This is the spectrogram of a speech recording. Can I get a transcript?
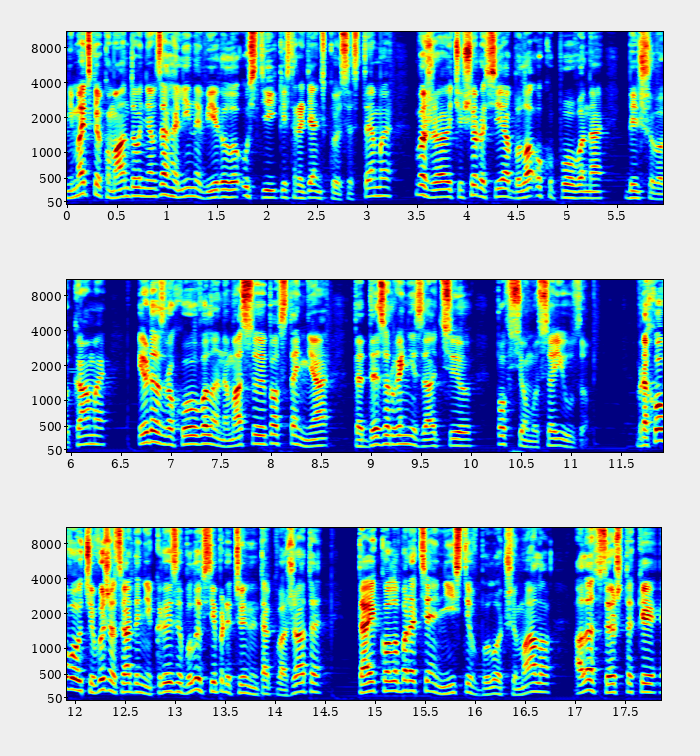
Німецьке командування взагалі не вірило у стійкість радянської системи, вважаючи, що Росія була окупована більшовиками і розраховувала на масові повстання та дезорганізацію по всьому Союзу. Враховуючи вище згадані кризи, були всі причини так вважати, Та й колабораціоністів було чимало, але все ж таки,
